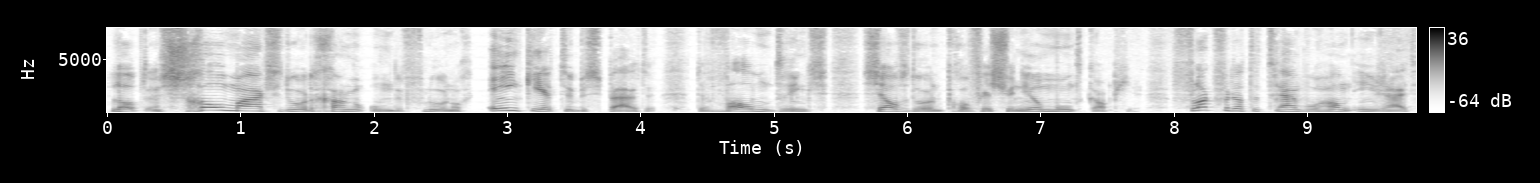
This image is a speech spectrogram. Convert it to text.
loopt een schoonmaakster door de gangen om de vloer nog één keer te bespuiten. De walm dringt zelfs door een professioneel mondkapje. Vlak voordat de trein Wuhan inrijdt,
